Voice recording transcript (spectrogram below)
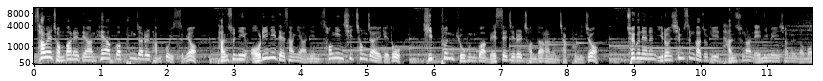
사회 전반에 대한 해악과 풍자를 담고 있으며 단순히 어린이 대상이 아닌 성인 시청자에게도 깊은 교훈과 메시지를 전달하는 작품이죠. 최근에는 이런 심슨 가족이 단순한 애니메이션을 넘어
